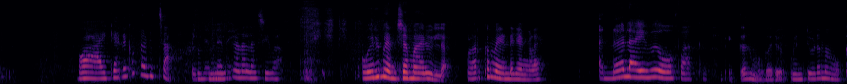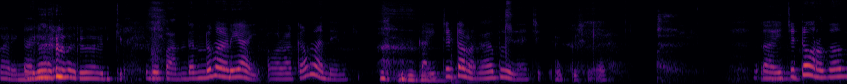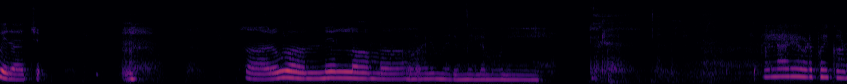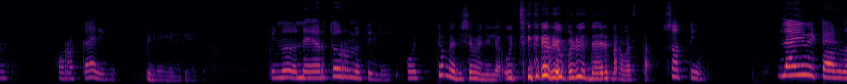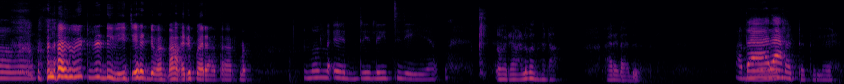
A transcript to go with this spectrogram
വായിക്കാനൊക്കെ പഠിച്ച. പിന്നെയാണല്ലോ ശിവ. ഒരു മനുഷ്യന്മാരും ഇല്ല ആർക്കും വേണ്ട ഞങ്ങളെ. എന്നാ ലൈവ് ഓഫ് ആക്ക്. നമുക്കൊരു മിനിറ്റ് കൂടെ നോക്കാം. ആരെങ്കിലും ഒരാൾ വരുമായിരിക്കും ഇത് പന്ത്രണ്ട് മണിയായി. ഉറക്കം വന്നെ എനിക്ക്. കഴിച്ചിട്ട് ഉറങ്ങാന്ന് വിചാരിച്ചു കഴിച്ചിട്ട് ഉറങ്ങാൻ വിചാരിച്ചു. ആരും വന്നില്ല അമ്മ ആരും വരുന്നില്ല മോനി. എല്ലാരും എവിടെ പോയി കാണും ഉറക്കായിരിക്കും. പിന്നെ ഏഴരയായപ്പോഴാണ് പിന്നെ നേരത്തെ ഉറങ്ങത്തില്ലേ? ഒറ്റ മനുഷ്യൻ വന്നില്ല ഉച്ചയ്ക്ക് കയറിയപ്പോഴും ഇതായിരുന്നു അവസ്ഥ. സത്യം. ലൈവ് ഇട്ടായിരുന്നു ലൈവ് ഇട്ടിട്ട് ഡിലീറ്റ് ചെയ്യേണ്ടി വന്ന. ആരും വരാത്ത കാരണം. ഡിലീറ്റ് ചെയ്യാം. ഒരാൾ വന്നടാ. ആരടാ അത്? അതാരാ? പറ്റത്തില്ലേ?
